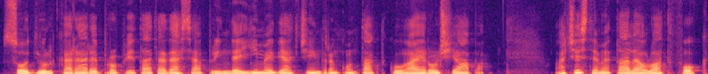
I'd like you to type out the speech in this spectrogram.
sodiul, care are proprietatea de a se aprinde imediat ce intră în contact cu aerul și apa. Aceste metale au luat foc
